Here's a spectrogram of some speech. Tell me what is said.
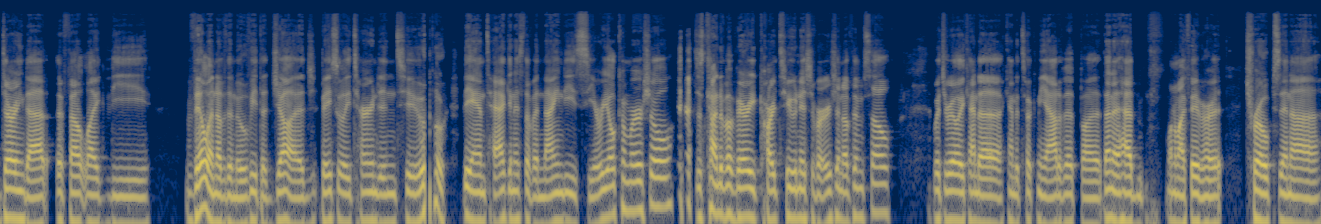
during that, it felt like the villain of the movie, the judge, basically turned into the antagonist of a 90s cereal commercial, just kind of a very cartoonish version of himself, which really kind of kind of took me out of it. But then it had one of my favorite tropes in a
